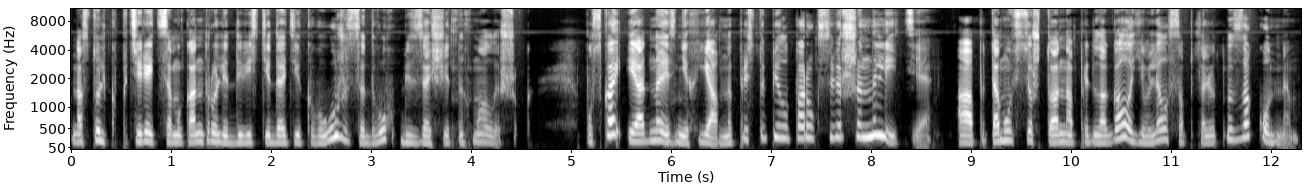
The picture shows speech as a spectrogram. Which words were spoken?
настолько потерять самоконтроль и довести до дикого ужаса двух беззащитных малышек. Пускай и одна из них явно приступила порог совершеннолетия, а потому все, что она предлагала, являлось абсолютно законным,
